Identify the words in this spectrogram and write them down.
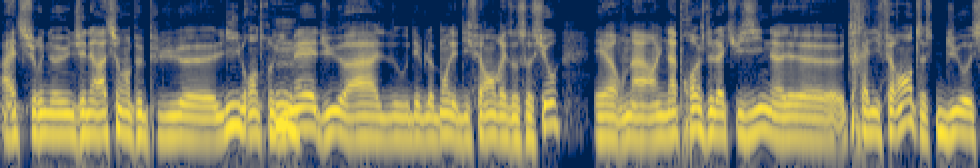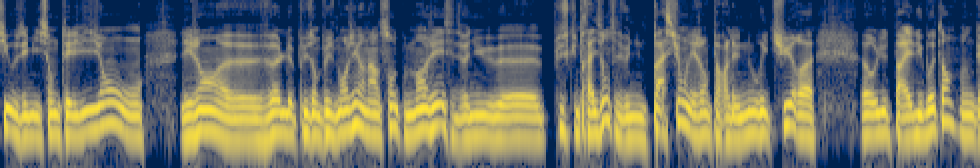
à être sur une, une, génération un peu plus euh, libre entre hmm. guillemets dû à, au développement des différents réseaux sociaux et euh, on a une approche de la cuisine euh, très différente due aussi aux émissions de télévision. Les gens veulent de plus en plus manger. On a l'impression que manger c'est devenu plus qu'une tradition c'est devenu une passion. Les gens parlent de nourriture au lieu de parler du beau temps. Donc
